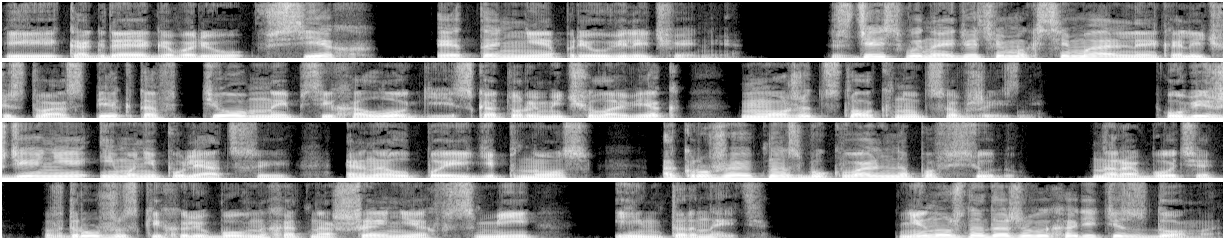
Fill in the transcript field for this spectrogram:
И когда я говорю «всех», это не преувеличение. Здесь вы найдете максимальное количество аспектов темной психологии, с которыми человек может столкнуться в жизни. Убеждения и манипуляции, НЛП и гипноз окружают нас буквально повсюду. На работе, в дружеских и любовных отношениях, в СМИ и интернете. Не нужно даже выходить из дома.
